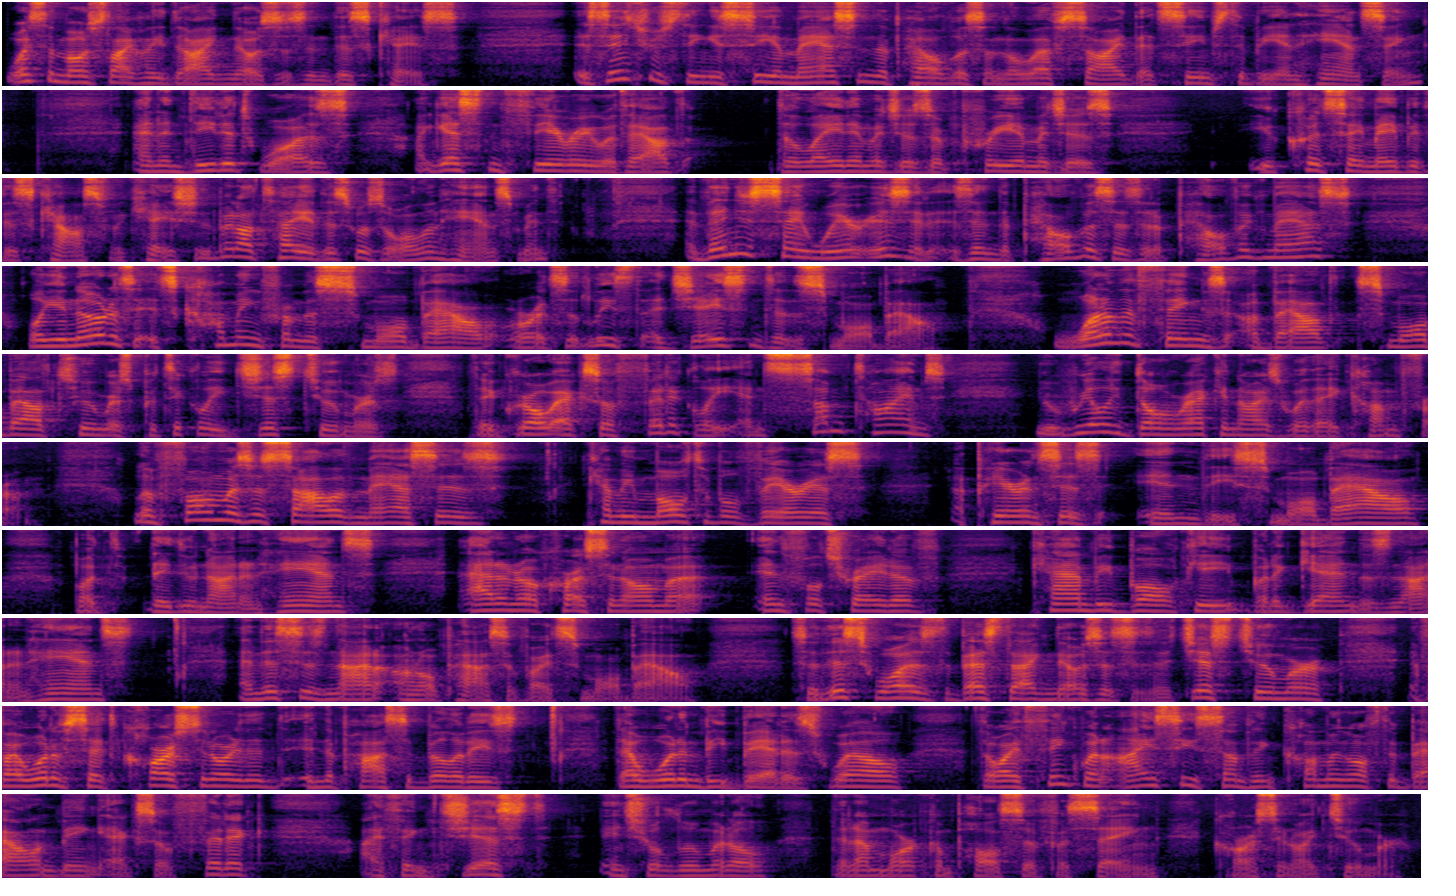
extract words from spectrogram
What's the most likely diagnosis in this case? It's interesting, you see a mass in the pelvis on the left side that seems to be enhancing, and indeed it was. I guess in theory, without delayed images or pre images, you could say maybe this calcification, but I'll tell you, this was all enhancement. And then you say, where is it? Is it in the pelvis? Is it a pelvic mass? Well, you notice it's coming from the small bowel, or it's at least adjacent to the small bowel. One of the things about small bowel tumors, particularly GIST tumors, they grow exophytically, and sometimes you really don't recognize where they come from. Lymphomas are solid masses, can be multiple various appearances in the small bowel, but they do not enhance. Adenocarcinoma, infiltrative, can be bulky, but again does not enhance. And this is not an opacified small bowel. So this was the best diagnosis is a GIST tumor. If I would have said carcinoid in the, possibilities, that wouldn't be bad as well. Though I think when I see something coming off the bowel and being exophytic, I think GIST intraluminal, then I'm more compulsive for saying carcinoid tumor.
